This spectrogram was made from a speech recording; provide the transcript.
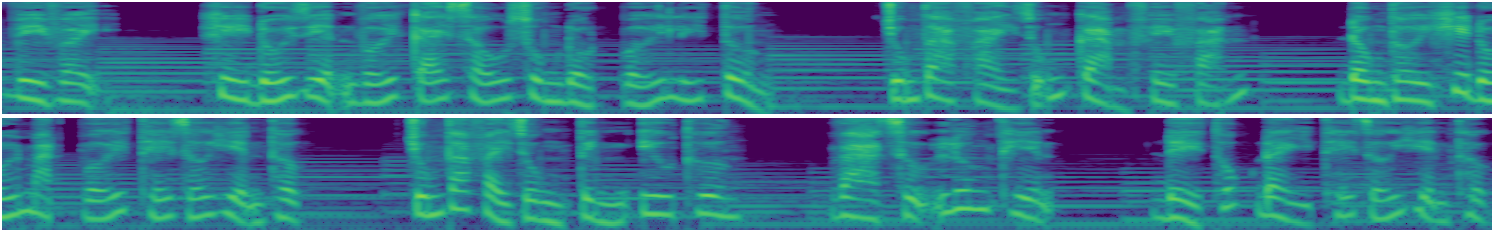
Vì vậy khi đối diện với cái xấu xung đột với lý tưởng, chúng ta phải dũng cảm phê phán. Đồng thời khi đối mặt với thế giới hiện thực, chúng ta phải dùng tình yêu thương và sự lương thiện để thúc đẩy thế giới hiện thực,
